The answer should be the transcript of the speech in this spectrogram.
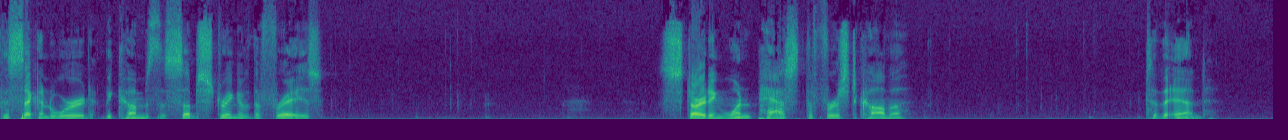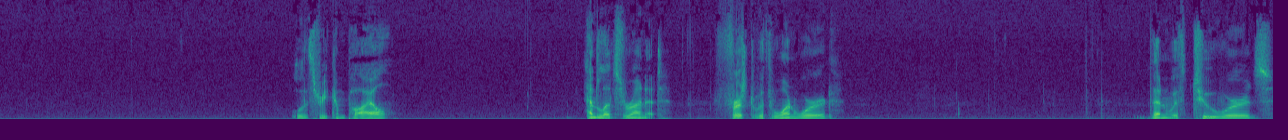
the second word becomes the substring of the phrase, starting one past the first comma to the end. Let's recompile and let's run it. First with one word, then with two words,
